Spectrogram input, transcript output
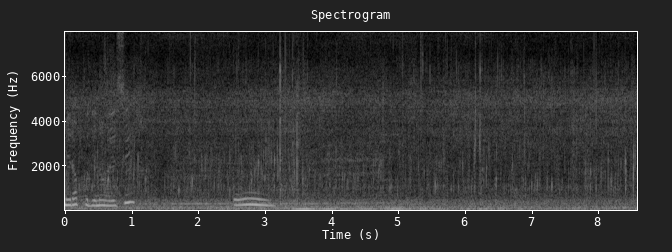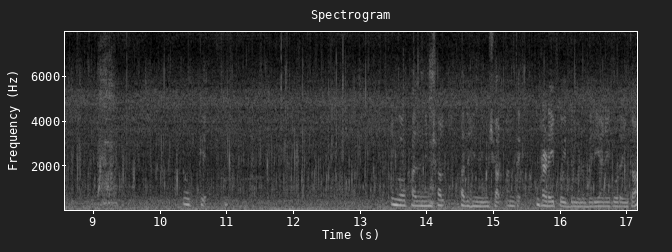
కొత్తిమీర పుదీనా వేసి. ఓ. ఓకే. ఇంకో పది నిమిషాలు పదిహేను నిమిషాలు అంతే. రెడీ అయిపోయింది మన బిర్యానీ కూడా ఇంకా.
